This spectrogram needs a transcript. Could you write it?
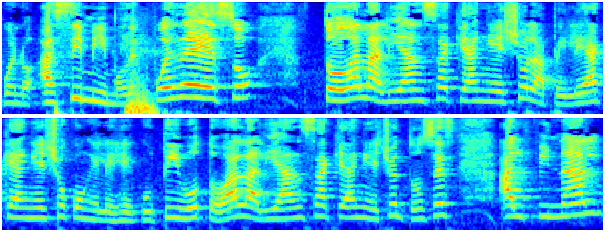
Bueno, así mismo, después de eso, toda la alianza que han hecho, la pelea que han hecho con el Ejecutivo, toda la alianza que han hecho, entonces al final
